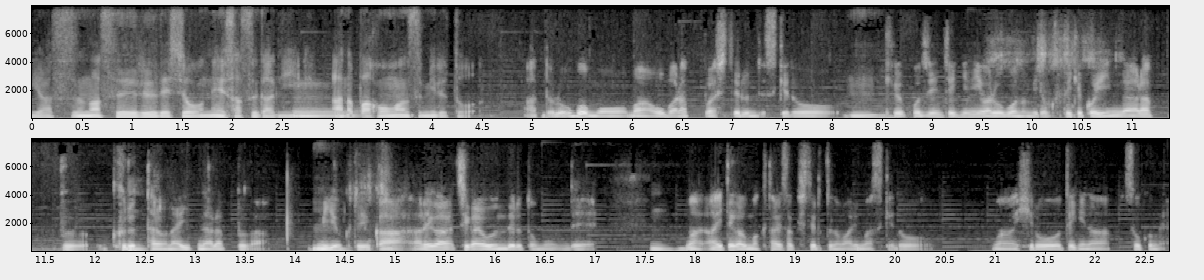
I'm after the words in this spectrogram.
休ませるでしょうね、さすがに。うんあのパフォーマンス見ると。あと、ロボも、まあ、オーバーラップはしてるんですけど、うん。結構個人的にはロボの魅力って結構インナーラップ、狂ったようなインナーラップが魅力というか、あれが違いを生んでると思うんで、うんまあ、相手がうまく対策してるっていうのもありますけど、まあ、疲労的な側面、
